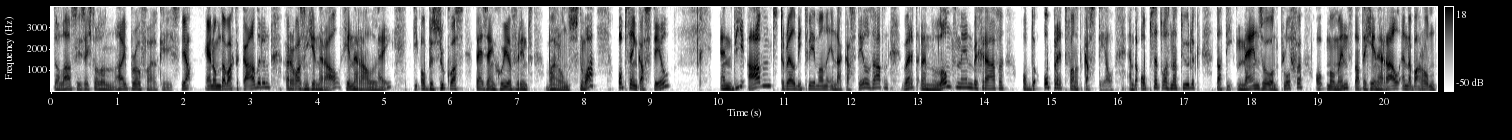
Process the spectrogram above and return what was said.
Dat laatste is echt wel een high-profile case. Ja, en om dat wat te kaderen, er was een generaal, generaal Leij, die op bezoek was bij zijn goede vriend Baron Snois op zijn kasteel. En die avond, terwijl die twee mannen in dat kasteel zaten, werd er een landmijn begraven op de oprit van het kasteel. En de opzet was natuurlijk dat die mijn zou ontploffen op het moment dat de generaal en de baron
